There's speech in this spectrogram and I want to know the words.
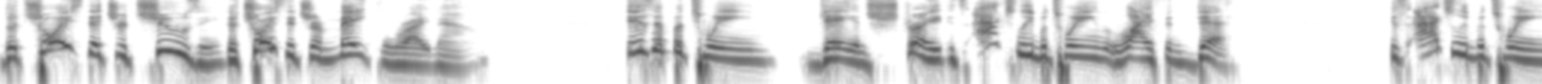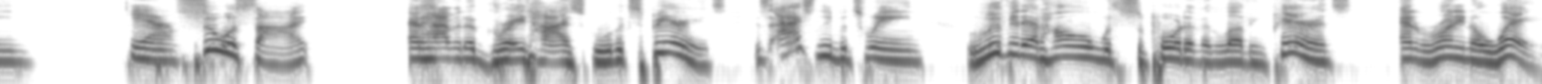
The choice that you're choosing, the choice that you're making right now, isn't between gay and straight. It's actually between life and death. It's actually between Yeah. suicide and having a great high school experience. It's actually between living at home with supportive and loving parents and running away.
